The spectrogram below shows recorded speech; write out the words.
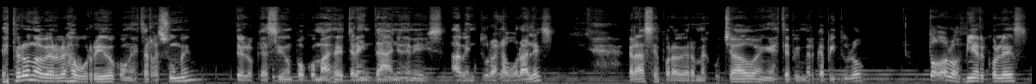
Espero no haberles aburrido con este resumen de lo que ha sido un poco más de 30 años de mis aventuras laborales. Gracias por haberme escuchado en este primer capítulo. Todos los miércoles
